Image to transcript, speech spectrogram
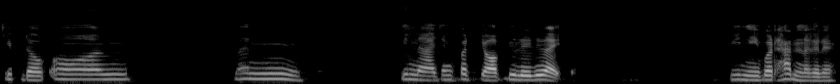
เก็บดอกอ่อน มันปีหนาจังประจอบอยู่เรื่อยๆปีนี้บ่ทันแล้วก็เลย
